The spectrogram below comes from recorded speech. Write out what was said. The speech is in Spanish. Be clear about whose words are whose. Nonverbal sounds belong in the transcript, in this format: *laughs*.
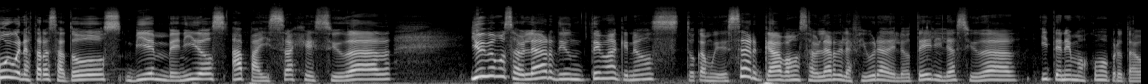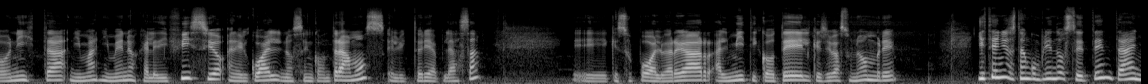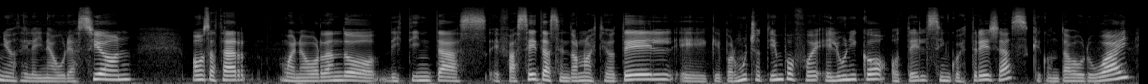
Speaker 1: Muy buenas tardes a todos, bienvenidos a Paisaje Ciudad. Y hoy vamos a hablar de un tema que nos toca muy de cerca, vamos a hablar de la figura del hotel y la ciudad y tenemos como protagonista ni más ni menos que al edificio en el cual nos encontramos, el Victoria Plaza, eh, que supo albergar al mítico hotel que lleva su nombre. Y este año se están cumpliendo 70 años de la inauguración. Vamos a estar bueno, abordando distintas eh, facetas en torno a este hotel, eh, que por mucho tiempo fue el único hotel cinco estrellas que contaba Uruguay.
